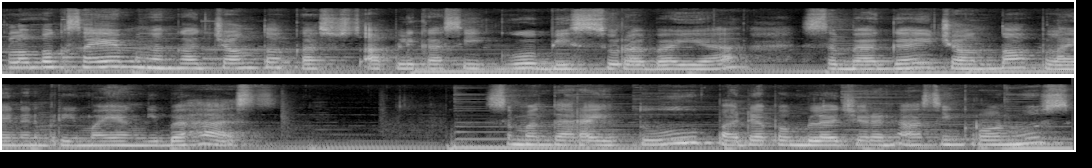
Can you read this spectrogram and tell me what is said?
Kelompok saya mengangkat contoh kasus aplikasi GoBis Surabaya sebagai contoh pelayanan prima yang dibahas. Sementara itu, pada pembelajaran asinkronus,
